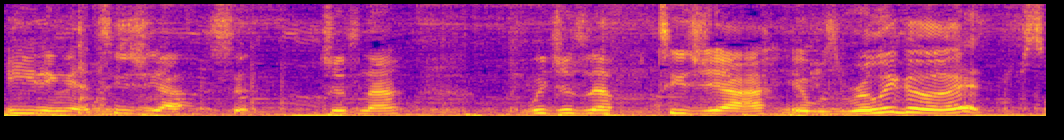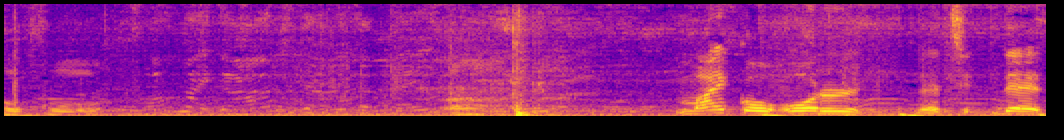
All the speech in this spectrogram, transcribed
eating at TGI just now. We just left TGI. It was really good. I'm so full. Oh Michael ordered that t- that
